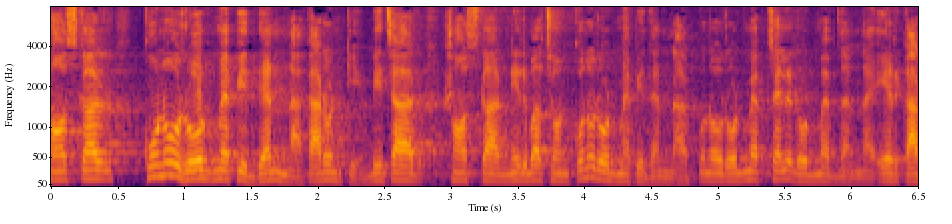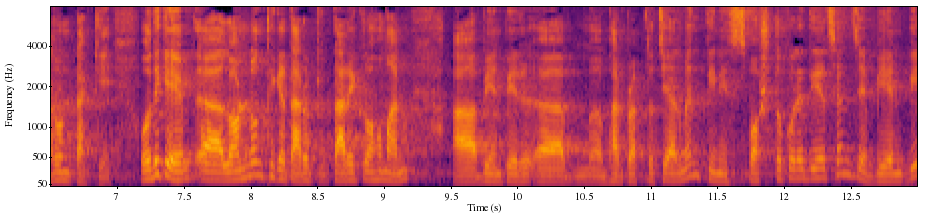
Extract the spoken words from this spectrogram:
সংস্কার কোনো রোড ম্যাপই দেন না। কারণ কি? বিচার, সংস্কার, নির্বাচন কোনো রোড ম্যাপই দেন না। কোনো রোড ম্যাপ চাইলে রোড ম্যাপ দেন না। এর কারণটা কি? ওদিকে লন্ডন থেকে তারেক রহমান বিএনপির ভারপ্রাপ্ত চেয়ারম্যান তিনি স্পষ্ট করে দিয়েছেন যে, বিএনপি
